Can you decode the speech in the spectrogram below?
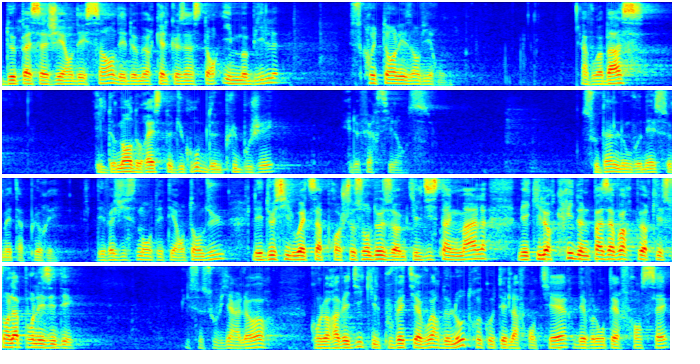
Deux passagers en descendent et demeurent quelques instants immobiles, scrutant les environs. À voix basse, ils demandent au reste du groupe de ne plus bouger et de faire silence. Soudain, le nouveau-né se met à pleurer. Des vagissements ont été entendus, les deux silhouettes s'approchent. Ce sont deux hommes qu'ils distinguent mal, mais qui leur crient de ne pas avoir peur, qu'ils sont là pour les aider. Il se souvient alors qu'on leur avait dit qu'il pouvait y avoir de l'autre côté de la frontière des volontaires français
